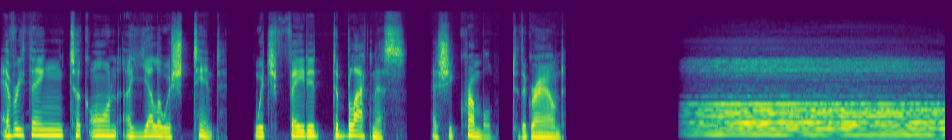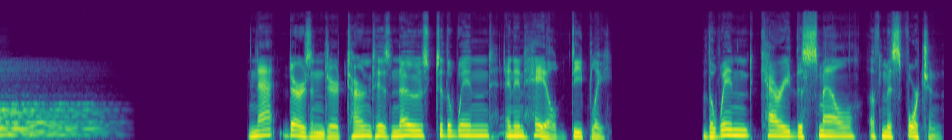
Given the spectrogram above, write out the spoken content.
Everything took on a yellowish tint, which faded to blackness as she crumbled to the ground. Nat Dersinger turned his nose to the wind and inhaled deeply. The wind carried the smell of misfortune,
